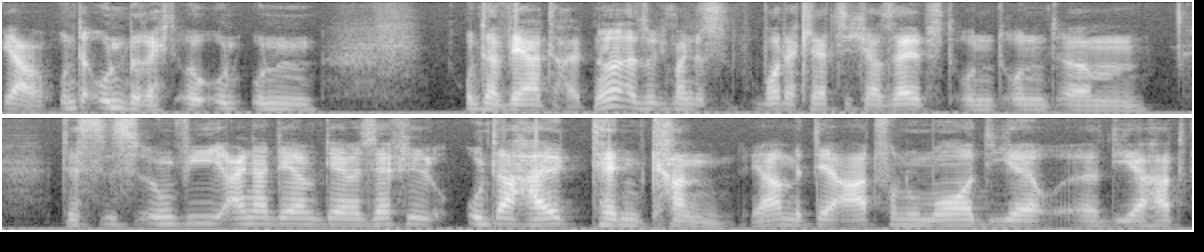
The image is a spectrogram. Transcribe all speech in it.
ja, unter unberecht, äh, un, un unter Wert halt, ne? Also ich meine, das Wort erklärt sich ja selbst und, und ähm, das ist irgendwie einer, der, der sehr viel unterhalten kann, ja, mit der Art von Humor, die er, äh, die er hat.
